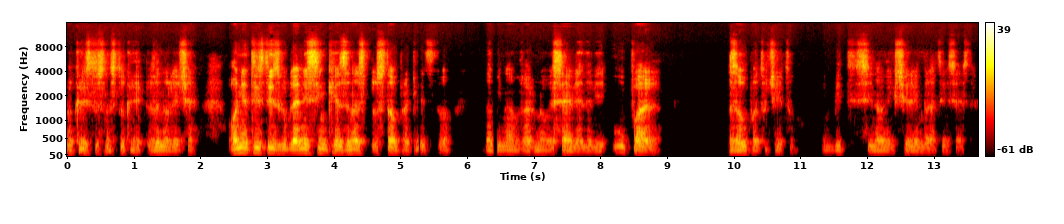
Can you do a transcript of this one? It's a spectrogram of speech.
No, Kristus nas tukaj ven vleče. On je tisti izgubljeni sin, ki je za nas postal prekletstvo, da bi nam vrnil veselje, da bi upali zaupati očetu in biti sinovi in hčere in bratje in sestre.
